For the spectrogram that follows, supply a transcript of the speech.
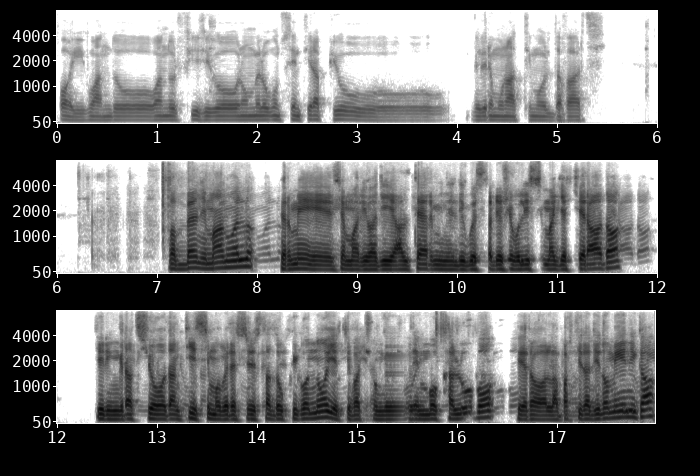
poi quando, quando il fisico non me lo consentirà più, vedremo un attimo il da farsi. Va bene Manuel, per me siamo arrivati al termine di questa piacevolissima chiacchierata. Ti ringrazio tantissimo per essere stato qui con noi e ti faccio un grande in bocca al lupo per la partita di domenica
